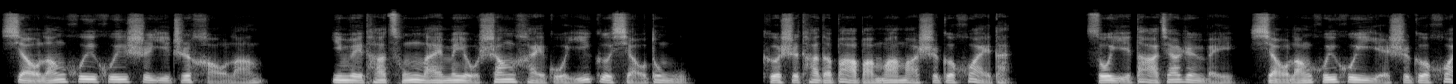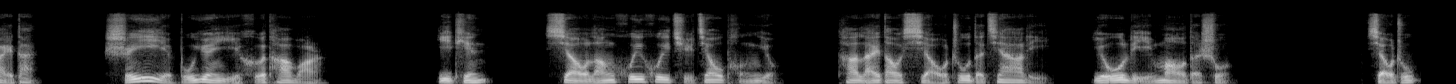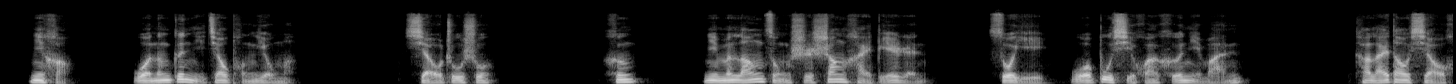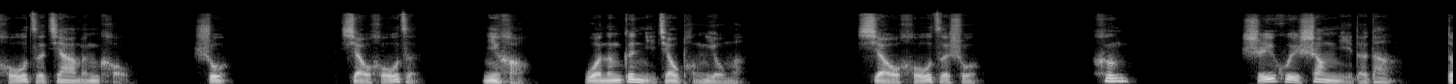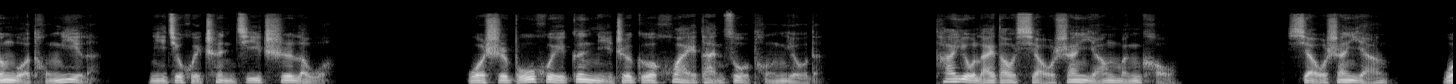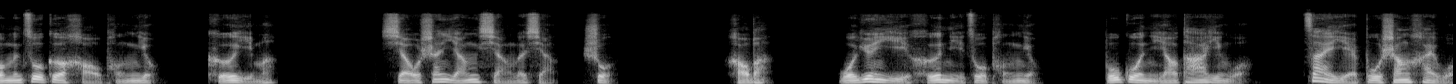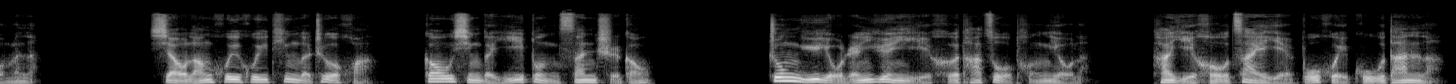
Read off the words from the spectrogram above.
小狼灰灰是一只好狼，因为它从来没有伤害过一个小动物。可是它的爸爸妈妈是个坏蛋，所以大家认为小狼灰灰也是个坏蛋，谁也不愿意和他玩。一天，小狼灰灰去交朋友，他来到小猪的家里，有礼貌地说：“小猪，你好。”我能跟你交朋友吗？小猪说：“哼，你们狼总是伤害别人，所以我不喜欢和你玩。”他来到小猴子家门口，说：“小猴子，你好，我能跟你交朋友吗？”小猴子说：“哼，谁会上你的当？等我同意了。”你就会趁机吃了我。我是不会跟你这个坏蛋做朋友的。他又来到小山羊门口。小山羊，我们做个好朋友，可以吗？小山羊想了想，说：“好吧，我愿意和你做朋友，不过你要答应我，再也不伤害我们了。”小狼灰灰听了这话，高兴的一蹦三尺高。终于有人愿意和他做朋友了，他以后再也不会孤单了。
